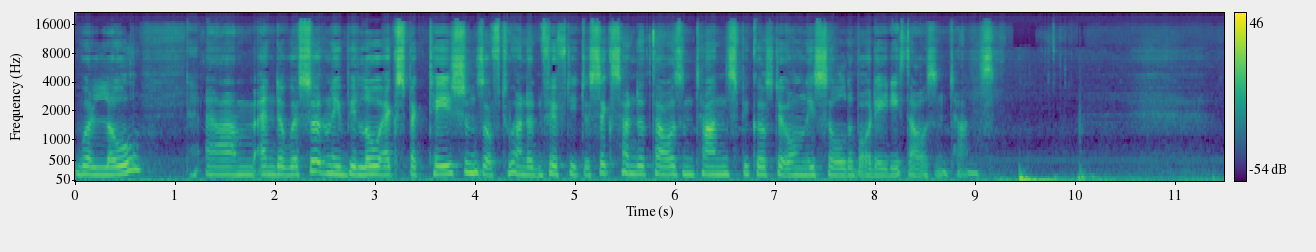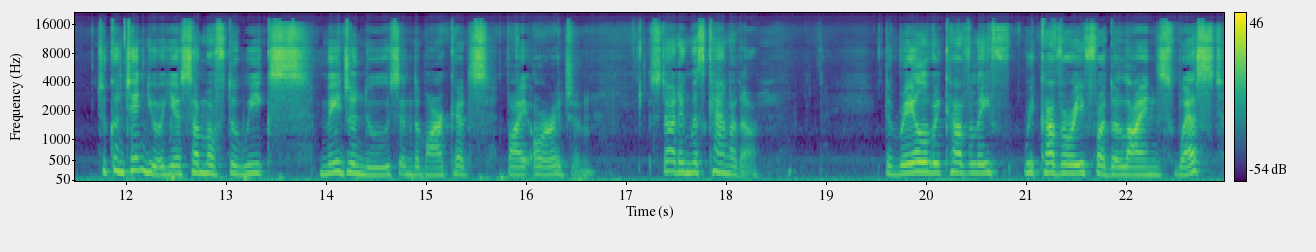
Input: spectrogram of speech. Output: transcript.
were low, um, and they were certainly below expectations of 250 to 600,000 tons because they only sold about 80,000 tons. To continue, here's some of the week's major news in the markets by origin starting with Canada. The rail recovery, recovery for the lines west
